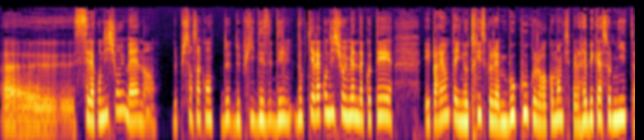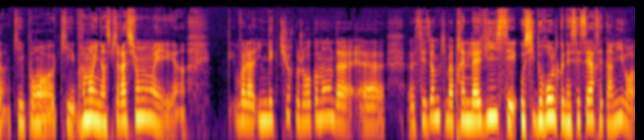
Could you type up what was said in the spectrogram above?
c'est la condition humaine depuis 150 depuis des, donc il y a la condition humaine d'un côté. Et par exemple tu as une autrice que j'aime beaucoup que je recommande qui s'appelle Rebecca Solnit qui est vraiment une inspiration et euh, voilà une lecture que je recommande euh, euh, ces hommes qui m'apprennent la vie c'est aussi drôle que nécessaire. C'est un livre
